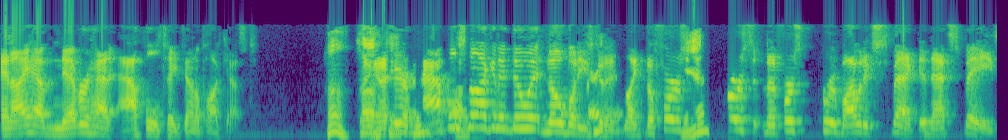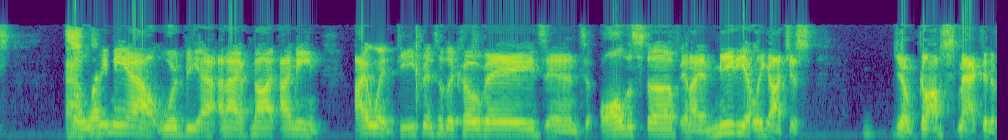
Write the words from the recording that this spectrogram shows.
and I have never had Apple take down a podcast. Huh. Like, I Okay. figure if Apple's not going to do it, nobody's going to. Like the first, Yeah. first, the first group I would expect in that space to Apple. lay me out would be, and I have not. I mean, I went deep into the COVIDs and to all the stuff, and I immediately got just, you know, gobsmacked in the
